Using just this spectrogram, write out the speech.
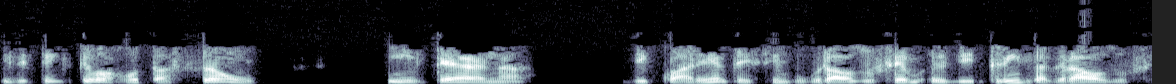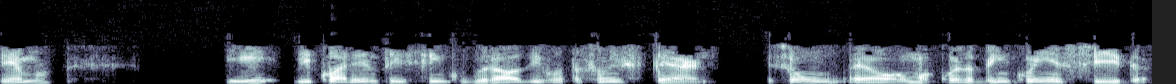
ele tem que ter uma rotação interna de 45 graus, o fêmur, de 30 graus o fêmur, e de 45 graus de rotação externa. Isso é, um, é uma coisa bem conhecida.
